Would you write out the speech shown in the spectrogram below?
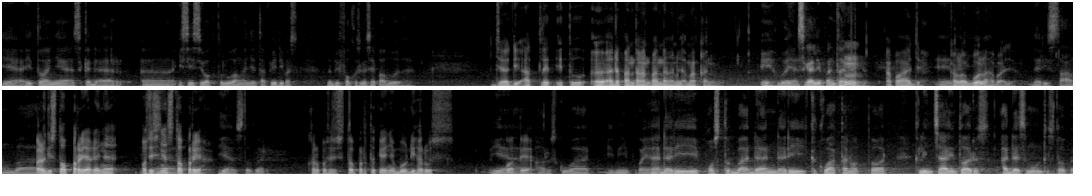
ya itu hanya sekedar eh, isi-isi waktu luang aja. Tapi Dimas lebih fokus ke sepak bola. Jadi atlet itu eh, ada pantangan-pantangan nggak makan? Iya banyak sekali Hmm, pantangan Apa aja? Iya, Kalau bola apa aja? dari samba. Apalagi stopper ya kayaknya posisinya Iya. stopper ya. Iya stopper. Kalau posisi stopper tuh kayaknya body harus Iya Kuat ya? harus kuat. Ini pokoknya dari postur badan, dari kekuatan otot, kelincahan itu harus ada semua untuk stopper.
